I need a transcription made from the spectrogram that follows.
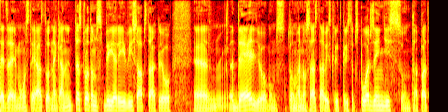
redzēja mūsu tajā astotniekā. Nu, tas, protams, bija arī visu apstākļu dēļ, jo mums tomēr no sastāvā izkrita Kristaps Porziņģis, un tāpat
